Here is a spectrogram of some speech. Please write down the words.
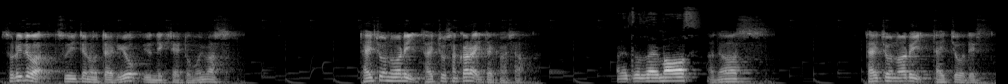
それでは続いてのお便りを読んでいきたいと思います。体調の悪い隊長さんからいただきました。あありがとうございます。りがとうございます。体調の悪い隊長です。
